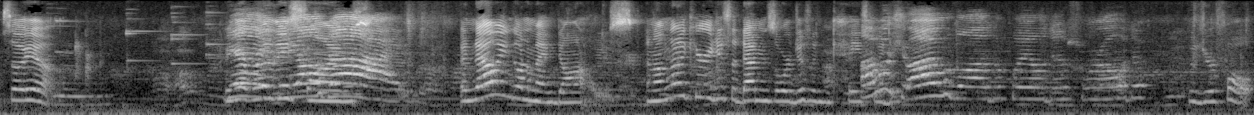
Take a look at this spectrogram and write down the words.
So yeah, we got rid of these slimes, and now we can go to McDonald's. And I'm gonna carry just a diamond sword just in case I we wish do. I was allowed to play on this world. It was your fault.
